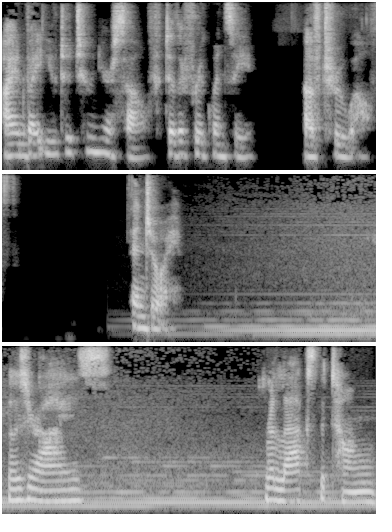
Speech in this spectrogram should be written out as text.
I invite you to tune yourself to the frequency of true wealth. Enjoy. Close your eyes. Relax the tongue.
